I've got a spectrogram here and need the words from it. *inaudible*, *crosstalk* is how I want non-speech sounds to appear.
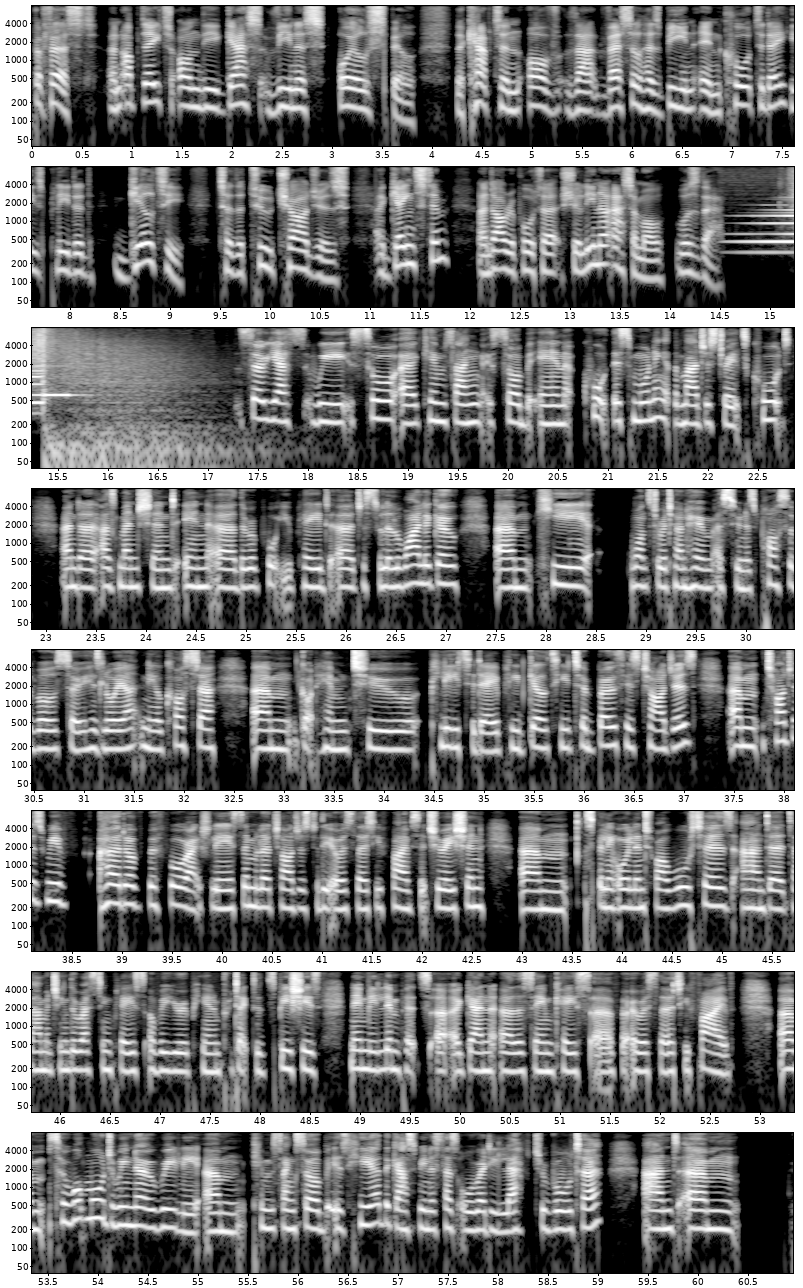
But first, an update on the Gas Venus oil spill. The captain of that vessel has been in court today. He's pleaded guilty to the two charges against him, and our reporter Shelina Assomull was there. So, yes, we saw uh, Kim Sangseob in court this morning at the Magistrates Court. And uh, as mentioned in uh, the report you played uh, just a little while ago, um, he wants to return home as soon as possible. So his lawyer, Neil Costa, um, got him to plead today, plead guilty to both his charges. Um, charges we've heard of before, actually, similar charges to the OS 35 situation, um, spilling oil into our waters and uh, damaging the resting place of a European protected species, namely limpets. Uh, again, uh, the same case uh, for OS 35. Um, so, what more do we know, really? Um, Kim Sangseob is here. The Gas Venus has already left Gibraltar and um,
